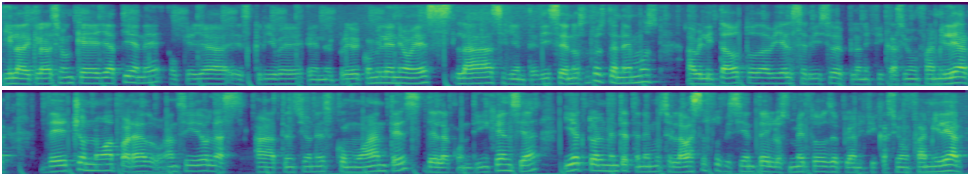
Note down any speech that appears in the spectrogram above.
Y la declaración que ella tiene o que ella escribe en el periódico Milenio es la siguiente. Dice, nosotros tenemos habilitado todavía el servicio de planificación familiar. De hecho, no ha parado. Han sido las atenciones como antes de la contingencia y actualmente tenemos el abasto suficiente de los métodos de planificación familiar.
